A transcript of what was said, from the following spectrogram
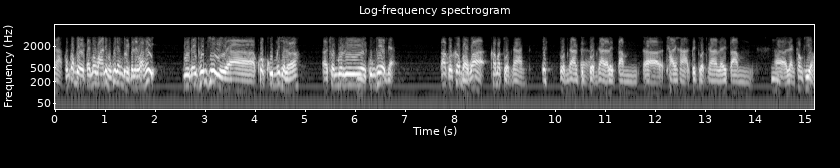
ครับผมก็เบรกไปเมื่อวานนี้ผมก็ยังเบรกไปเลยว่าเฮ้ยอยู่ในพื้นที่เอ่อควบคุมไม่ใช่เหรอเอ่อชลบุรีกรุงเทพเนี่ยปรากฏเขาบอกว่าเขามาตรวจงานเอ๊ะตรวจงานเป็นเออตรวจงานอะไรตามเอ่อชายหาดเป็นตรวจงานอะไรตามเอ่อแหล่งท่องเที่ยว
